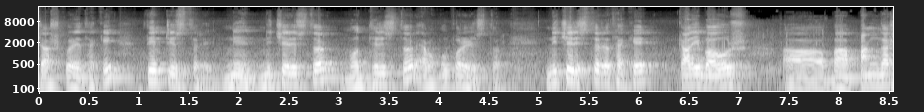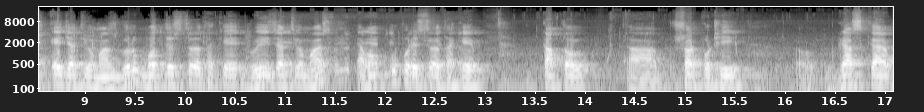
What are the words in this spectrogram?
চাষ করে থাকি তিনটি স্তরে নিচের স্তর, মধ্যের স্তর এবং উপরের স্তর। নিচের স্তরে থাকে কালীবাউস বা পাঙ্গাস এই জাতীয় মাছগুলো মধ্য স্তরে থাকে রুই জাতীয় মাছ এবং উপরের স্তরে থাকে কাতল সরপুঁটি গ্রাস কার্প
